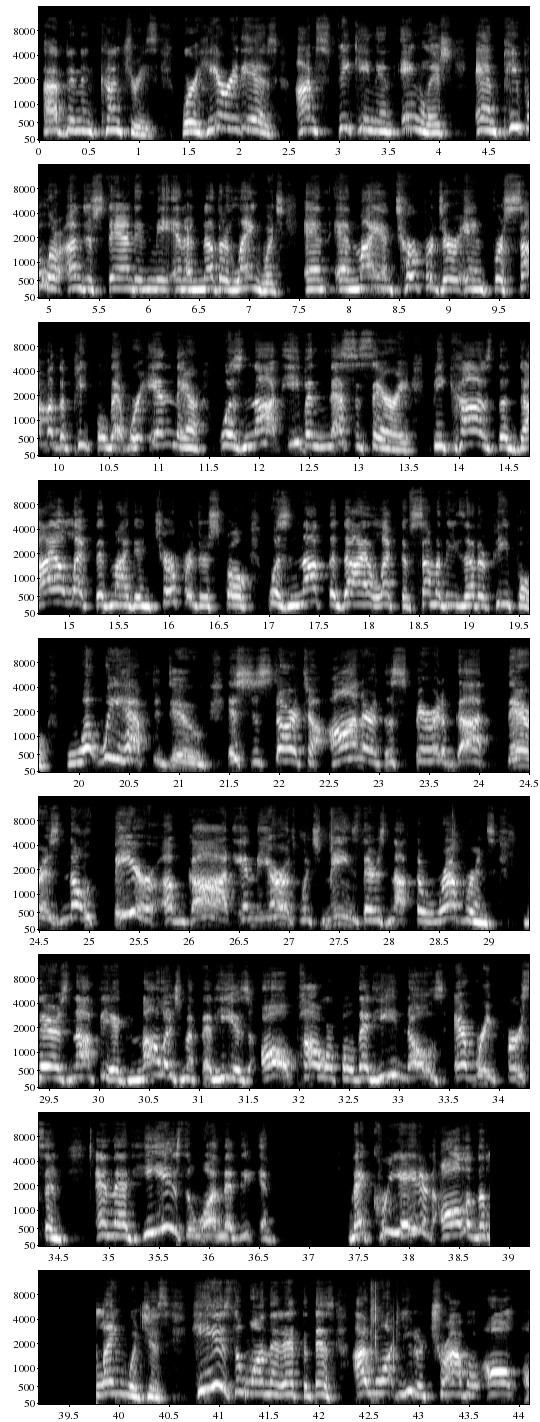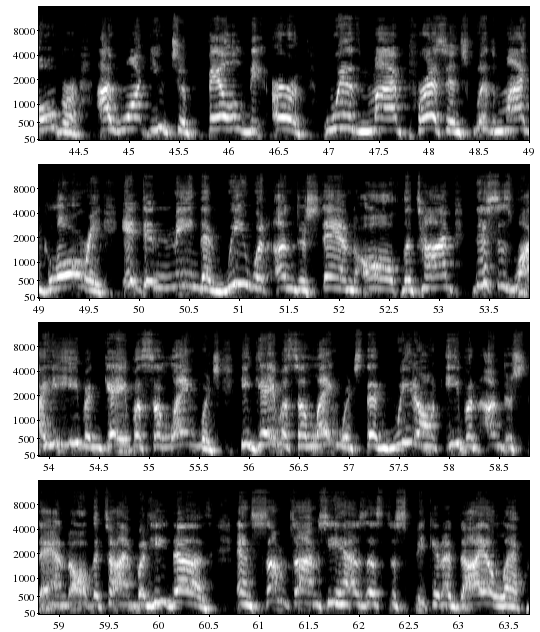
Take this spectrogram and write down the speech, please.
I've been in countries where here it is, I'm speaking in English and people are understanding me in another language. And, and my interpreter, and for some of the people that were in there, was not even necessary because the dialect that my interpreter spoke was not the dialect of some of these other people. What we have to do is to start to honor the Spirit of God there is no fear of God in the earth, which means there's not the reverence. There's not the acknowledgement that he is all powerful, that he knows every person and that he is the one that, that created all of the languages. He is the one that at the desk, I want you to travel all over. I want you to fill the earth with my presence, with my glory. It didn't mean that we would understand all the time. This is why he even gave us a language. He gave us a language that we don't even understand all the time, but he does. And sometimes he has us to speak in a dialect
